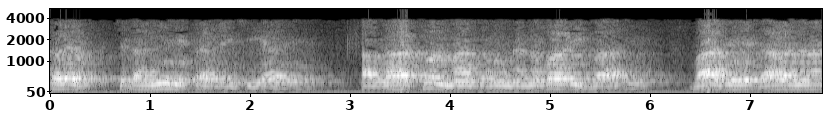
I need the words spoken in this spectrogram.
کرو چدامینی تغیسی آرے اللہ کل ما زمون نباری بازی. بازی دارانا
